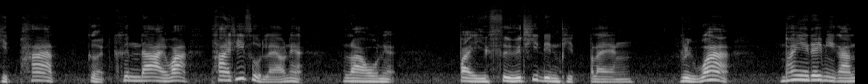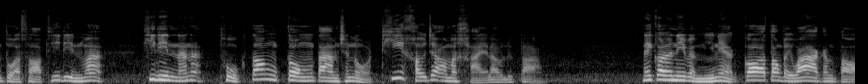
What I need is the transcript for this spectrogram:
ผิดพลาดเกิดขึ้นได้ว่าท้ายที่สุดแล้วเนี่ยเราเนี่ยไปซื้อที่ดินผิดแปลง หรือว่าไม่ได้มีการตรวจสอบที่ดินว่า ที่ดินนั้นอะถูกต้องตรงตามโฉนดที่เขาจะเอามาขายเราหรือเปล่า ในกรณีแบบนี้เนี่ยก็ต้องไปว่ากันต่อ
